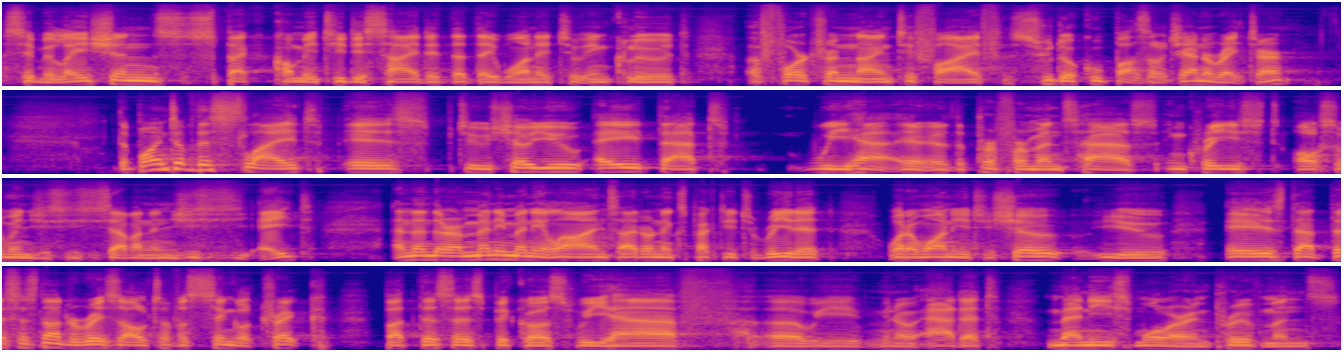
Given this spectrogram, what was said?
simulations, spec committee decided that they wanted to include a Fortran 95 Sudoku puzzle generator. The point of this slide is to show you, A, that we uh, the performance has increased also in GCC 7 and GCC 8. And then there are many, many lines. I don't expect you to read it. What I want you to show you is that this is not a result of a single trick, but this is because we have uh, we you know added many smaller improvements.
